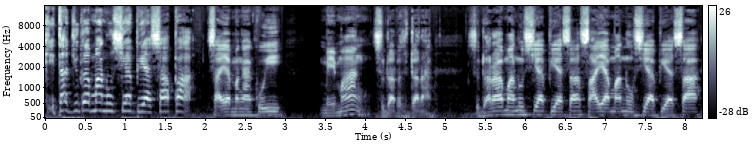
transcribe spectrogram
Kita juga manusia biasa, Pak. Saya mengakui memang saudara-saudara. Saudara manusia biasa, saya manusia biasa,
